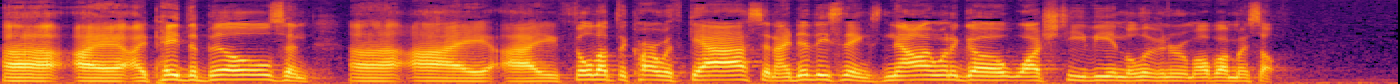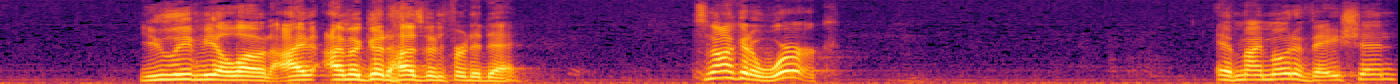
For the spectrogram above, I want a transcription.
uh, I, I paid the bills and uh, I, I filled up the car with gas and I did these things, now I want to go watch TV in the living room all by myself. You leave me alone. I, I'm a good husband for today. It's not going to work. If my motivation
